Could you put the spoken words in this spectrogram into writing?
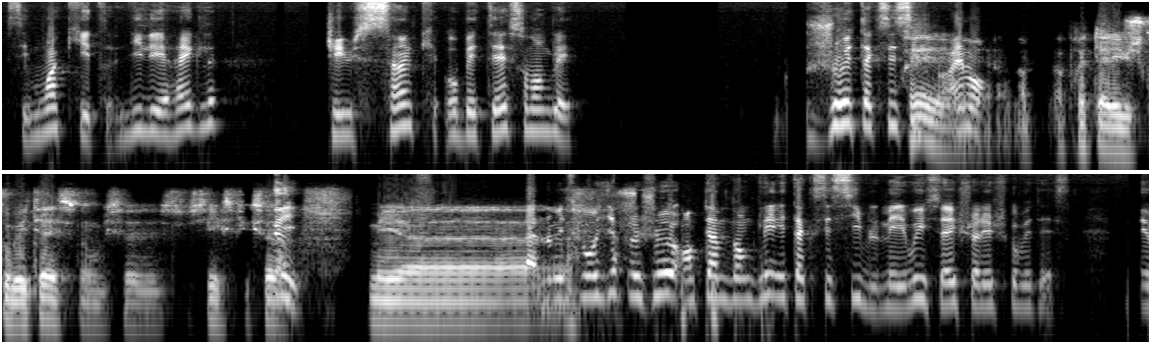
c'est moi qui ai lis les règles. J'ai eu 5 au BTS en anglais. Le jeu est accessible, Après, vraiment. euh, après t'es allé jusqu'au BTS, donc ce- ceci explique cela. Oui. Mais, euh, Ah, non, mais vous dire que le jeu, en termes d'anglais, est accessible. Mais oui, c'est vrai que je suis allé jusqu'au BTS. Mais,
